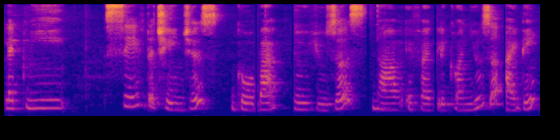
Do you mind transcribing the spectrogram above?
Let me save the changes go back to users. Now if i click on user id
